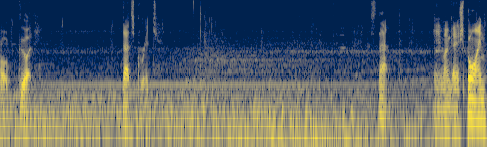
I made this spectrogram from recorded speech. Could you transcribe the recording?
Oh, good. That's great. What's that? Anyone got a spawn?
